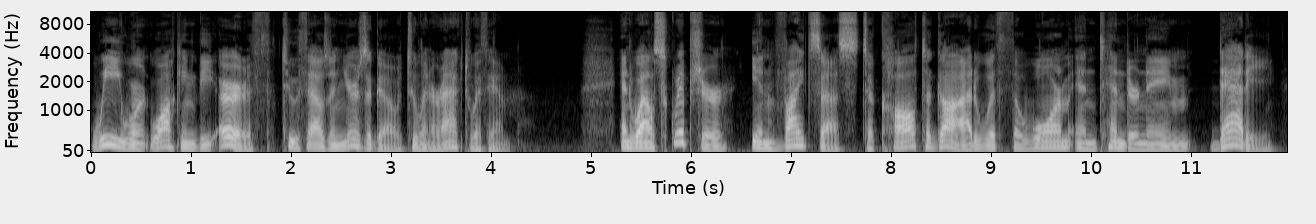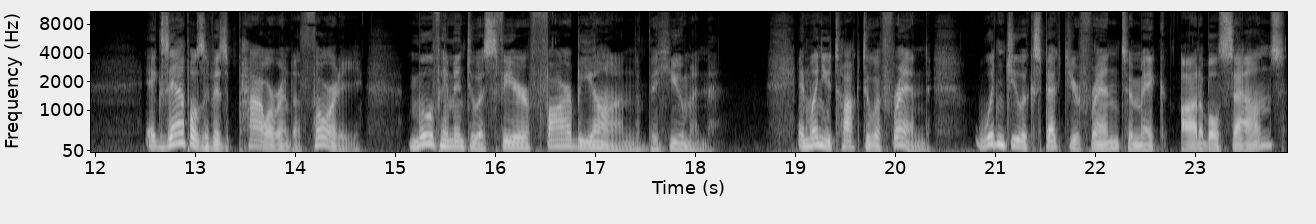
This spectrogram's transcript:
we weren't walking the earth 2,000 years ago to interact with Him. And while Scripture invites us to call to God with the warm and tender name Daddy, Examples of his power and authority move him into a sphere far beyond the human. And when you talk to a friend, wouldn't you expect your friend to make audible sounds,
